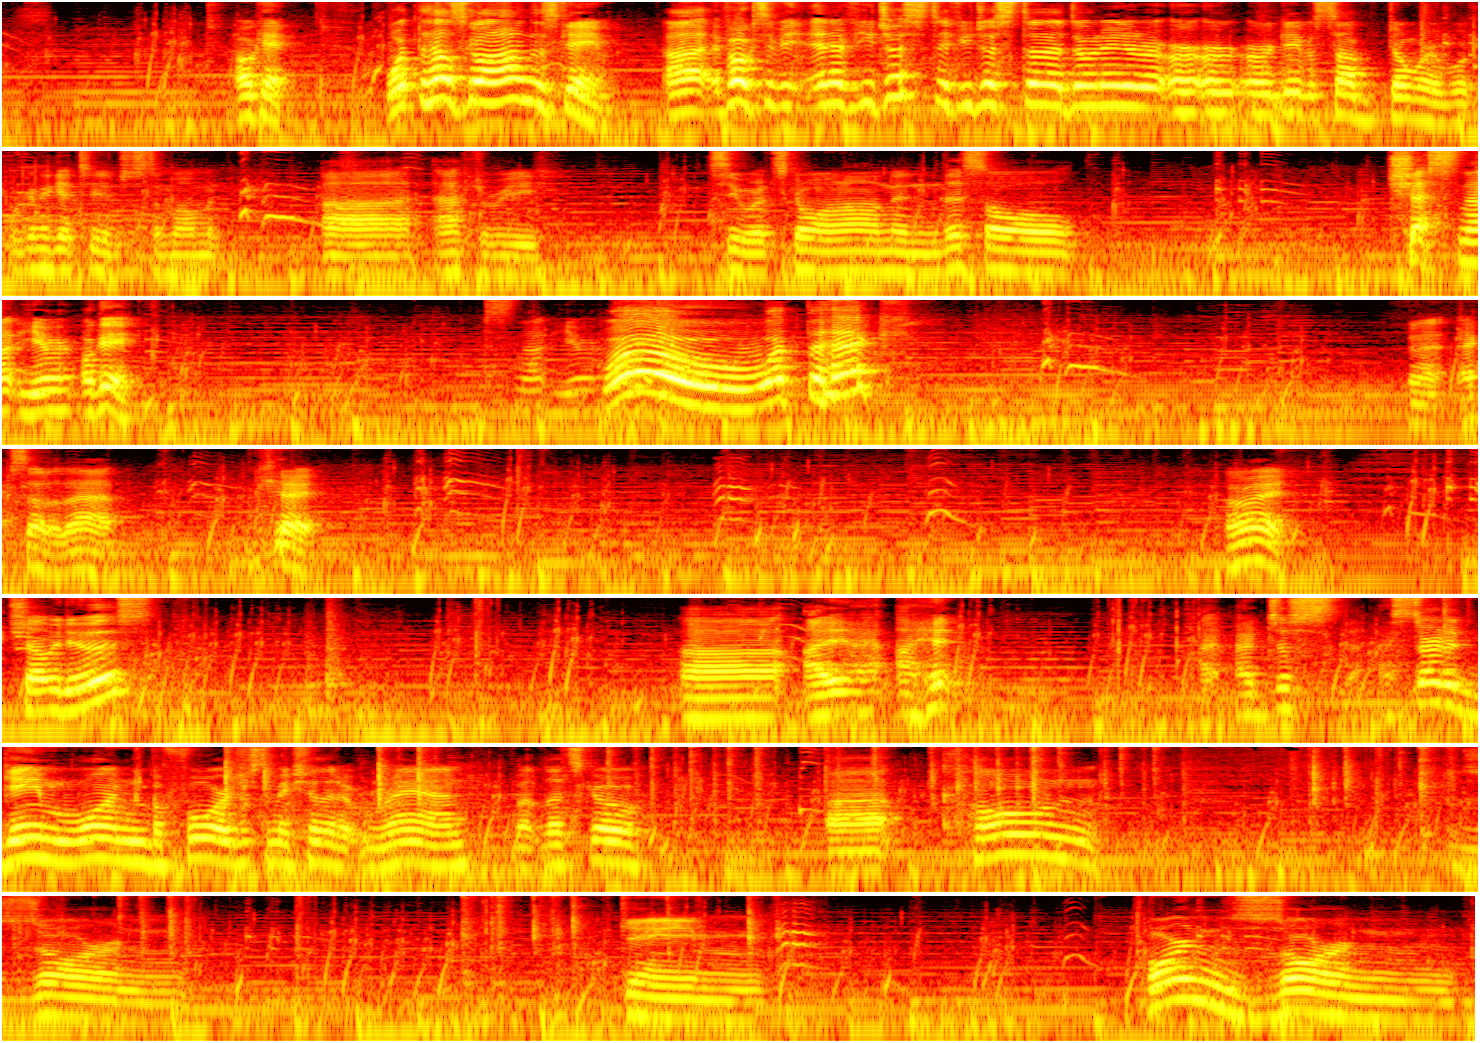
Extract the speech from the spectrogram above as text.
Okay, what the hell's going on in this game, uh, folks? If you and if you just if you just uh, donated or, or, or gave a sub, don't worry, we're, we're gonna get to you in just a moment. Uh, after we see what's going on in this old chestnut here. Okay. Chestnut here. Whoa! What the heck? Gonna X out of that. Okay. Alright. Shall we do this? Uh, I I hit. I, I just I started game one before just to make sure that it ran, but let's go. Uh, cone Zorn game. Corn Zorn.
